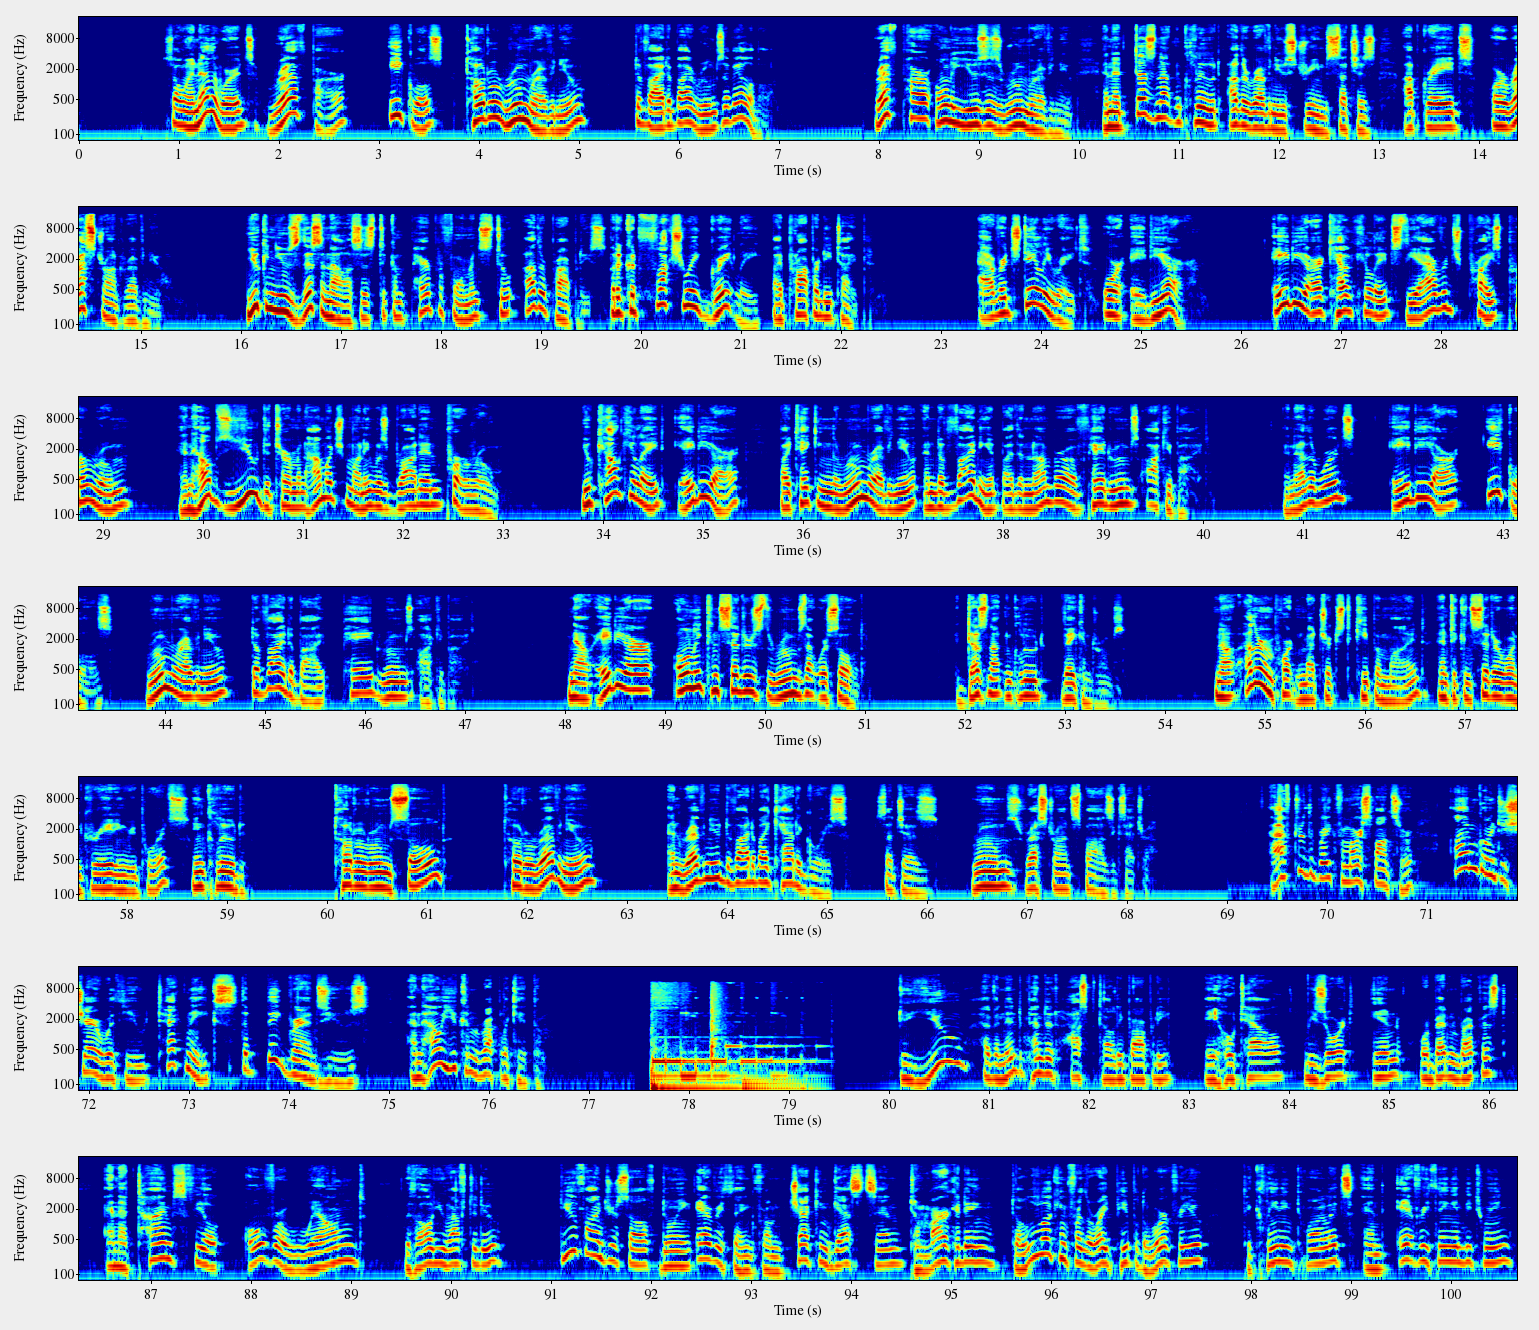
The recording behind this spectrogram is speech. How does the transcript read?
So, in other words, RevPAR equals total room revenue divided by rooms available. RevPAR only uses room revenue, and it does not include other revenue streams such as upgrades or restaurant revenue. You can use this analysis to compare performance to other properties, but it could fluctuate greatly by property type. Average daily rate, or ADR. ADR calculates the average price per room and helps you determine how much money was brought in per room. You calculate ADR by taking the room revenue and dividing it by the number of paid rooms occupied. In other words, ADR equals room revenue divided by paid rooms occupied. Now, ADR only considers the rooms that were sold. It does not include vacant rooms. Now, other important metrics to keep in mind and to consider when creating reports include total rooms sold, total revenue, and revenue divided by categories such as rooms, restaurants, spas, etc. After the break from our sponsor, I'm going to share with you techniques the big brands use and how you can replicate them. Do you have an independent hospitality property, a hotel, resort, inn, or bed and breakfast, and at times feel overwhelmed with all you have to do? Do you find yourself doing everything from checking guests in to marketing to looking for the right people to work for you to cleaning toilets and everything in between?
